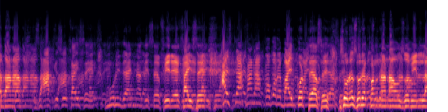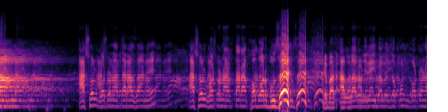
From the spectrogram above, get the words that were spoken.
বেদানা যা কিছু খাইছে মুড়ি দেয় না দিছে ফিরে খাইছে। আজকে খানা কবরে বাইর করতে আছে। জোরে জোরে কন্যা নাউজুবিল্লাহ। আসল ঘটনা তারা জানে। আসল ঘটনার তারা খবর বুঝে। এবার আল্লাহর অলির এইভাবে যখন ঘটনা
